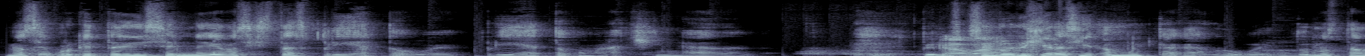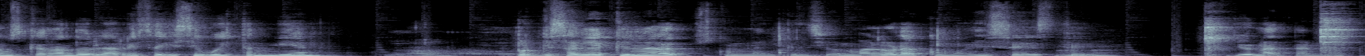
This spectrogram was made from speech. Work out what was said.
No sé por qué te dicen negro si estás prieto, güey. Prieto como la chingada, güey. Pero Ah, si lo dijera así, era muy cagado, güey. Entonces nos estábamos cagando de la risa y ese güey también. Porque sabía que no era pues, con una intención malora, como dice este. Jonathan, ¿no?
